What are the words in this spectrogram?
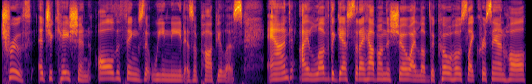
truth, education, all the things that we need as a populace. And I love the guests that I have on the show. I love the co hosts like KrisAnne Hall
